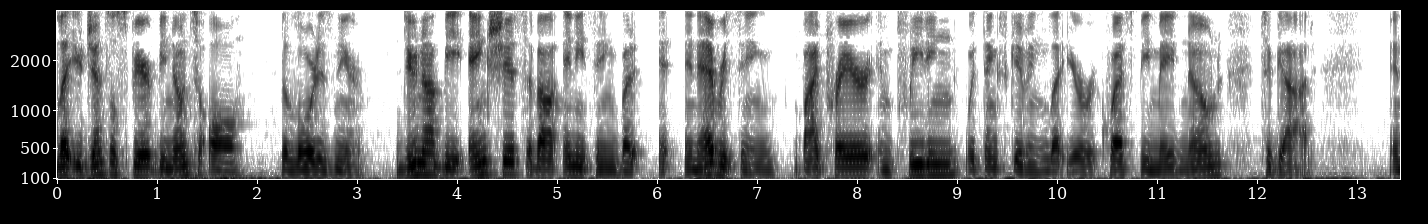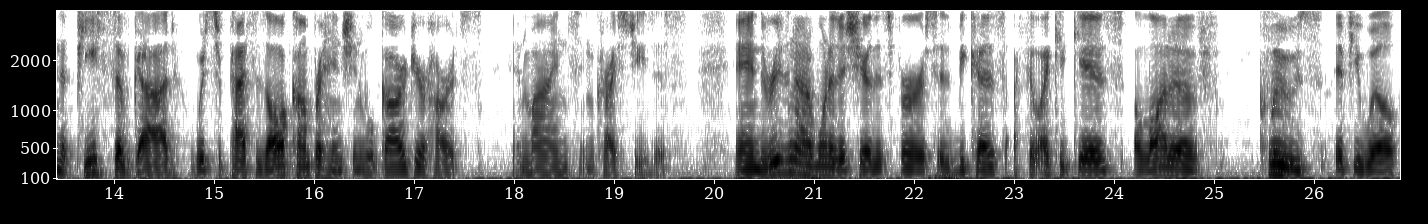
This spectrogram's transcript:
Let your gentle spirit be known to all. The Lord is near. Do not be anxious about anything, but in everything, by prayer and pleading with thanksgiving, let your requests be made known to God. And the peace of God, which surpasses all comprehension, will guard your hearts and minds in Christ Jesus. And the reason I wanted to share this verse is because I feel like it gives a lot of clues, if you will,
